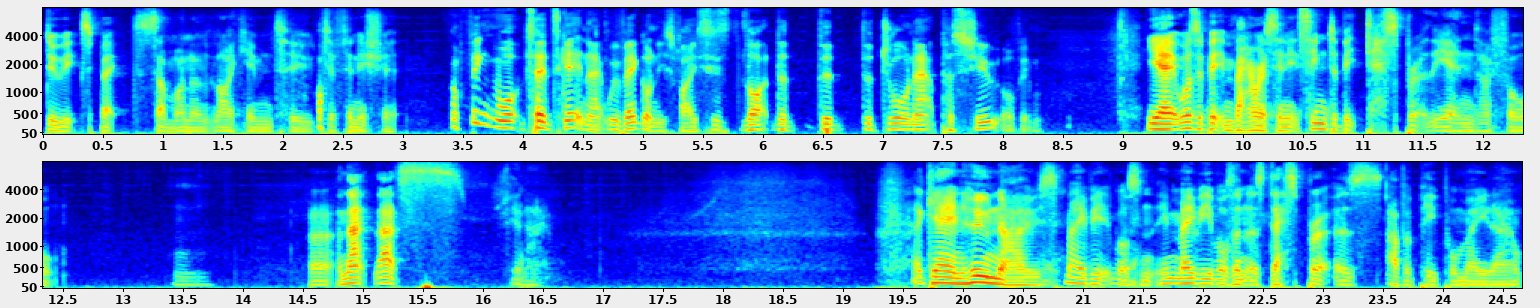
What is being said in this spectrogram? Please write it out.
do expect someone like him to, to finish it. I think what Ted's getting at with egg on his face is like the, the, the drawn out pursuit of him. Yeah, it was a bit embarrassing. It seemed a bit desperate at the end. I thought, uh, and that that's you know. Again, who knows? Maybe it wasn't. Maybe it wasn't as desperate as other people made out.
